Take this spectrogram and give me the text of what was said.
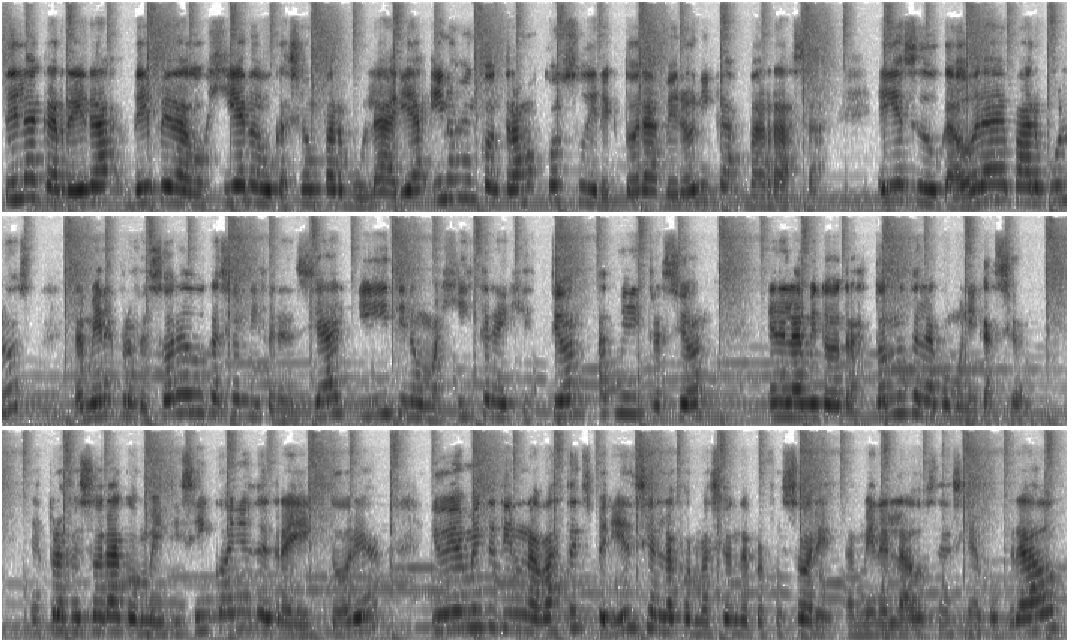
de la carrera de Pedagogía en Educación Parvularia y nos encontramos con su directora Verónica Barraza. Ella es educadora de párvulos, también es profesora de educación diferencial y tiene un magíster en gestión, administración en el ámbito de trastornos de la comunicación. Es profesora con 25 años de trayectoria y obviamente tiene una vasta experiencia en la formación de profesores, también en la docencia de posgrado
